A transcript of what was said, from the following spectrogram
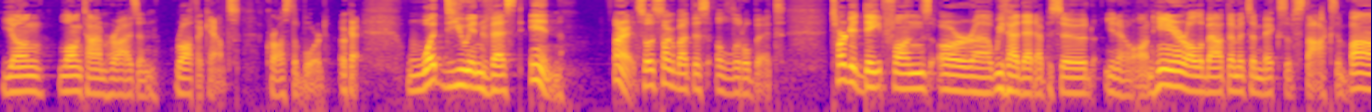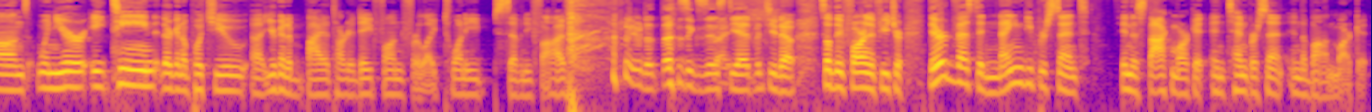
young, long time horizon Roth accounts across the board. Okay, what do you invest in? All right, so let's talk about this a little bit. Target date funds are uh, we've had that episode, you know, on here all about them. It's a mix of stocks and bonds. When you're 18, they're going to put you uh, you're going to buy a target date fund for like 2075. I don't even know if those exist Right. yet, but you know, something far in the future. They're invested 90% in the stock market and 10% in the bond market.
